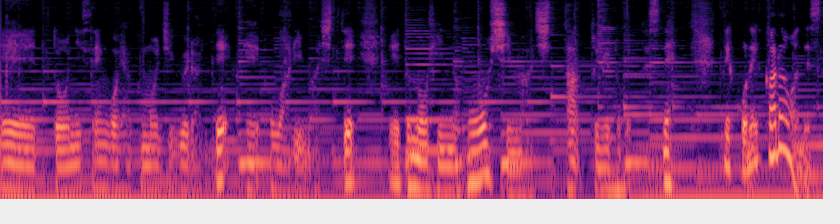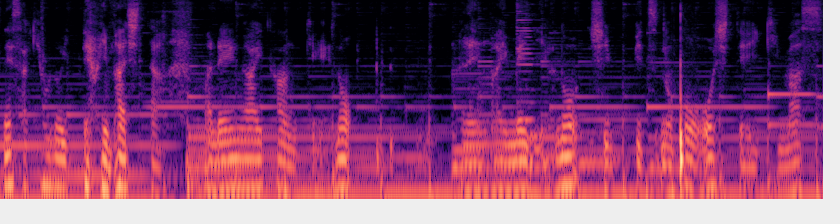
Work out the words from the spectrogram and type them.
えー、と、2500文字ぐらいで、えー、終わりまして、えっ、と、納品の方をしましたというところですね。で、これからはですね、先ほど言っておりました、まあ、恋愛関係の恋愛メディアの執筆の方をしていきます。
